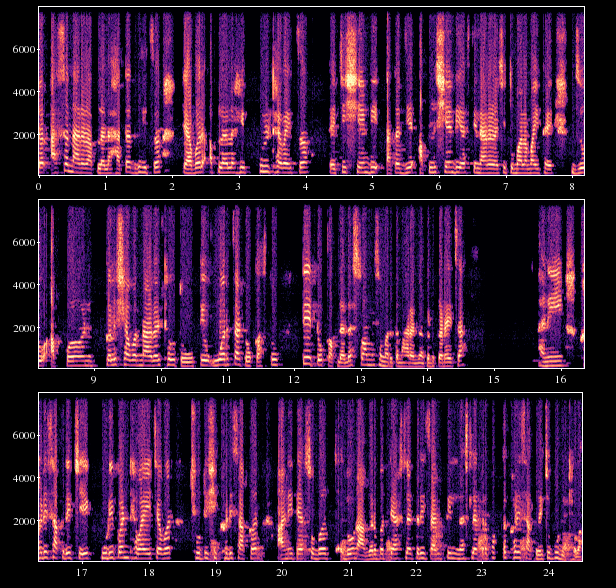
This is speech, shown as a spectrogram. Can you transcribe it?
तर असं नारळ आपल्याला हातात घ्यायचं त्यावर आपल्याला हे फुल ठेवायचं. त्याची शेंडी आता जे आपली शेंडी असते नारळाची तुम्हाला माहीत आहे जो आपण कलशावर नारळ ठेवतो ते वरचा टोक असतो ते टोक आपल्याला स्वामी समर्थ महाराजांकडे करायचा आणि खडीसाखरेची एक पुडी पण ठेवा याच्यावर छोटीशी खडीसाखर आणि त्यासोबत दोन अगरबत्त्या असल्या तरी चालतील नसल्या तर फक्त खडीसाखरेची पुडी ठेवा.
